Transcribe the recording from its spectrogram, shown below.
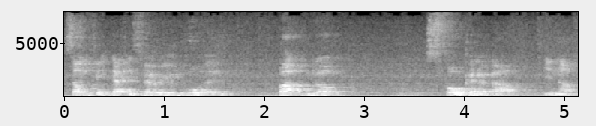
something that is very important but not spoken about enough.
